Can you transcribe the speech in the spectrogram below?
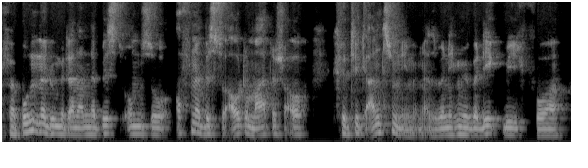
verbundener du miteinander bist, umso offener bist du automatisch auch Kritik anzunehmen. Also wenn ich mir überlege, wie ich vor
